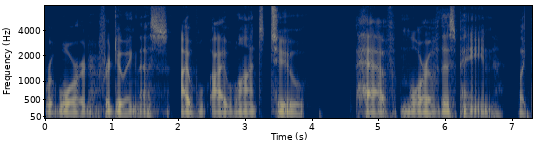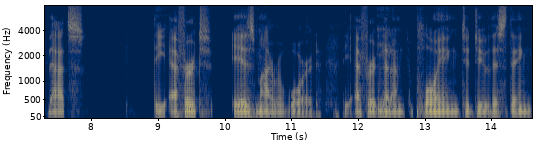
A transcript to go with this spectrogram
reward for doing this. I I want to have more of this pain. Like that's the effort is my reward. The effort that Mhm. I'm deploying to do this thing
